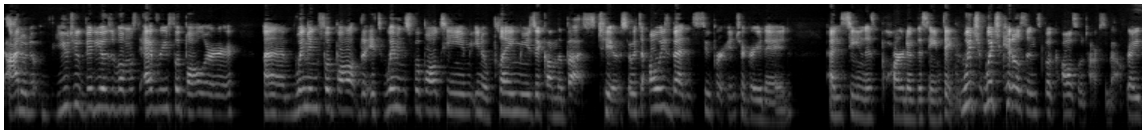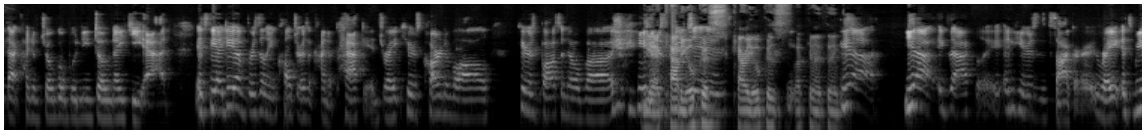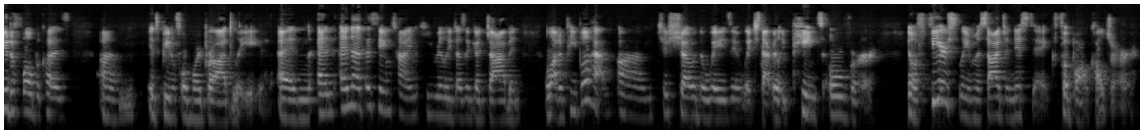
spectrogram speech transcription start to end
I don't know YouTube videos of almost every footballer, um, women football. It's women's football team, you know, playing music on the bus too. So it's always been super integrated and seen as part of the same thing, which which Kittleson's book also talks about, right? That kind of Jogo Bonito Nike ad. It's the idea of Brazilian culture as a kind of package, right? Here's carnival, here's bossa nova. yeah, karaoke, karaoke, that kind of thing. Yeah, yeah, exactly. And here's soccer, right? It's beautiful because um, it's beautiful more broadly, and and and at the same time, he really does a good job and a lot of people have um, to show the ways in which that really paints over, you know, fiercely misogynistic football culture.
